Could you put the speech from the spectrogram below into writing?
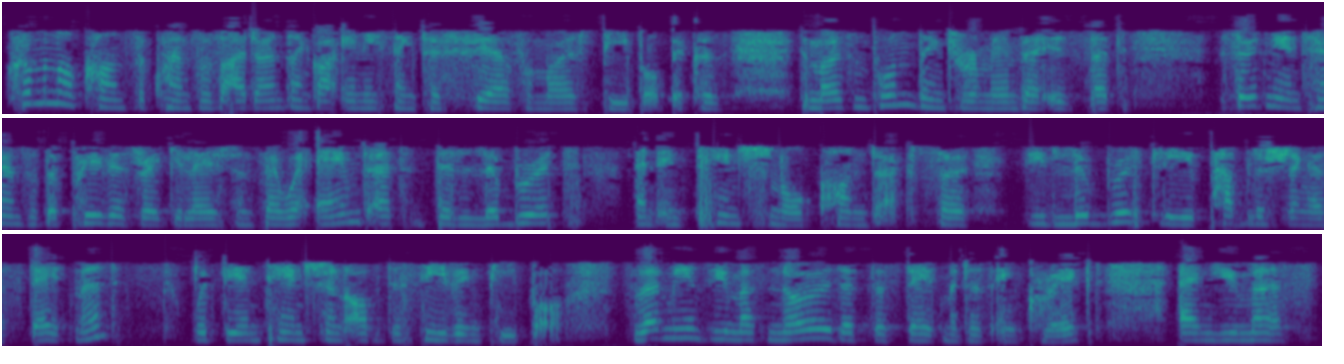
criminal consequences I don't think are anything to fear for most people because the most important thing to remember is that certainly in terms of the previous regulations, they were aimed at deliberate and intentional conduct. So deliberately publishing a statement with the intention of deceiving people. So that means you must know that the statement is incorrect and you must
